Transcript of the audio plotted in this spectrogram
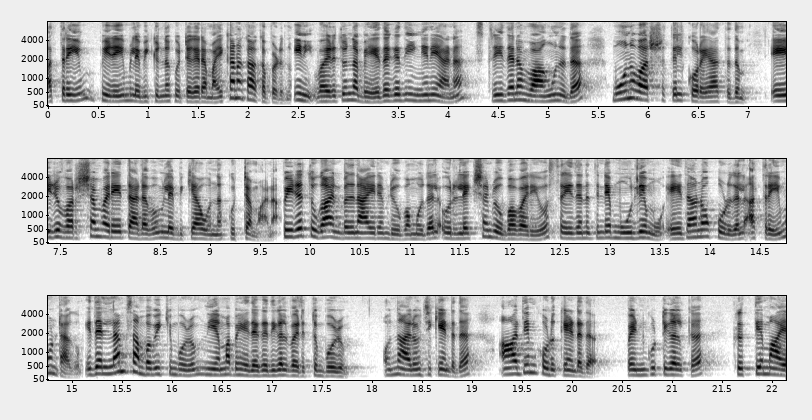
അത്രയും പിഴയും ലഭിക്കുന്ന കുറ്റകരമായി കണക്കാക്കപ്പെടുന്നു. ഇനി വരുത്തുന്ന ഭേദഗതി ഇങ്ങനെയാണ്. സ്ത്രീധനം വാങ്ങുന്നത് മൂന്ന് വർഷത്തിൽ കുറയാത്തതും ഏഴു വർഷം വരെ തടവും ലഭിക്കാവുന്ന കുറ്റമാണ്. പിഴത്തുക അൻപതിനായിരം രൂപ മുതൽ ഒരു ലക്ഷം രൂപ വരെയോ സ്ത്രീധനത്തിന്റെ മൂല്യമോ ഏതാണോ കൂടുതൽ അത്രയും ഉണ്ടാകും. ഇതെല്ലാം സംഭവിക്കുമ്പോഴും നിയമ ഭേദഗതികൾ വരുത്തുമ്പോഴും ഒന്ന് ആലോചിക്കേണ്ടത് ആദ്യം കൊടുക്കേണ്ടത് പെൺകുട്ടികൾക്ക് കൃത്യമായ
